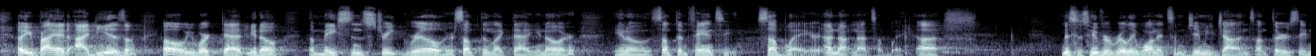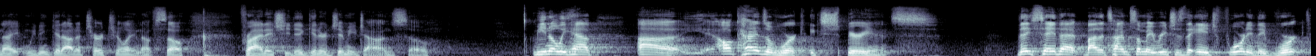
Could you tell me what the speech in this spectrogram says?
oh, you probably had ideas of, oh, we worked at, you know, the Mason Street Grill or something like that, you know, or, you know, something fancy, Subway, or, uh, not, not Subway. Uh, Mrs. Hoover really wanted some Jimmy John's on Thursday night, and we didn't get out of church early enough, so Friday she did get her Jimmy John's. So, you know, we have uh, all kinds of work experience. They say that by the time somebody reaches the age 40, they've worked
